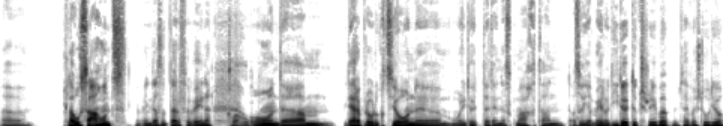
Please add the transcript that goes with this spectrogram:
äh, Klaus Ahunds, wenn ich das noch darf erwähnen. Klar. Und ähm, bei dieser Produktion, äh, wo ich dort dann das gemacht habe, also ich habe Melodie dort geschrieben im selben Studio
